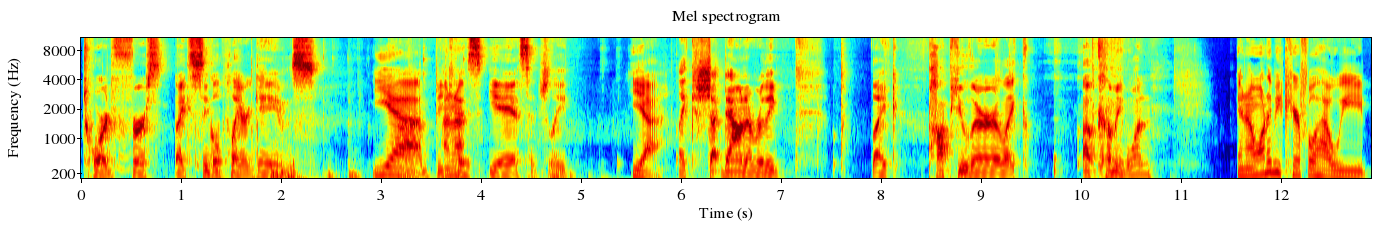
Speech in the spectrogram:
toward first like single player games. Yeah, um, and I- because ea essentially yeah, like shut down a really like popular like upcoming one. And I want to be careful how we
